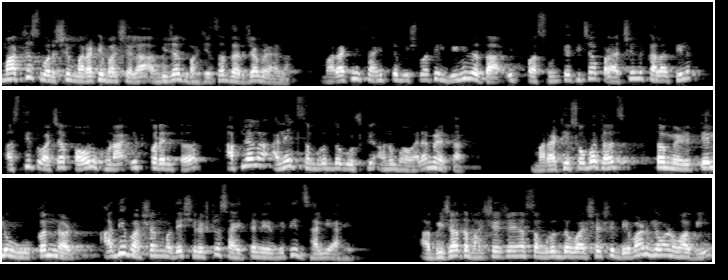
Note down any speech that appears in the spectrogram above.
मागच्याच वर्षी मराठी भाषेला अभिजात भाषेचा दर्जा मिळाला. मराठी साहित्य विश्वातील विविधता इथपासून ते तिच्या प्राचीन काळातील अस्तित्वाच्या पाऊलखुणा इथपर्यंत आपल्याला अनेक समृद्ध गोष्टी अनुभवायला मिळतात. मराठीसोबतच तमिळ तेलुगू कन्नड आदी भाषांमध्ये श्रेष्ठ साहित्य निर्मिती झाली आहे. अभिजात भाषेच्या या समृद्ध वारशाची देवाणघेवाण व्हावी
